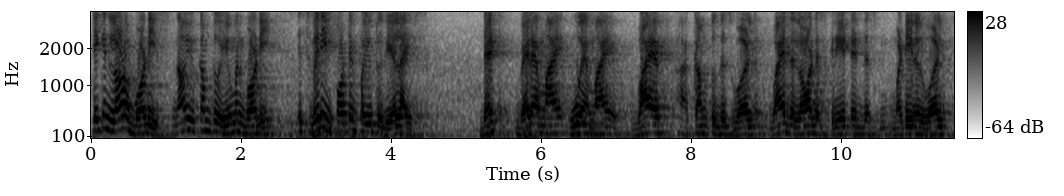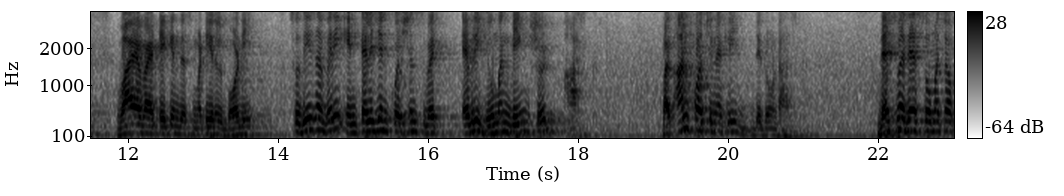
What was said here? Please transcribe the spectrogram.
Taken a lot of bodies. Now you come to a human body. It's very important for you to realize that where am I, who am I, why have I come to this world, why the Lord has created this material world, why have I taken this material body. So these are very intelligent questions that every human being should ask. But unfortunately, they don't ask. That's why there's so much of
